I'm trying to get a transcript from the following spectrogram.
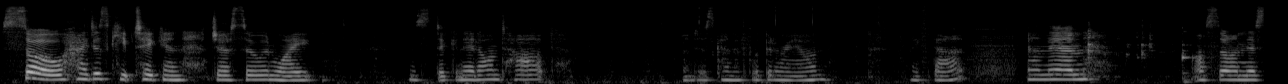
So I just keep taking gesso and white and sticking it on top and just kind of flip it around like that. And then also on this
